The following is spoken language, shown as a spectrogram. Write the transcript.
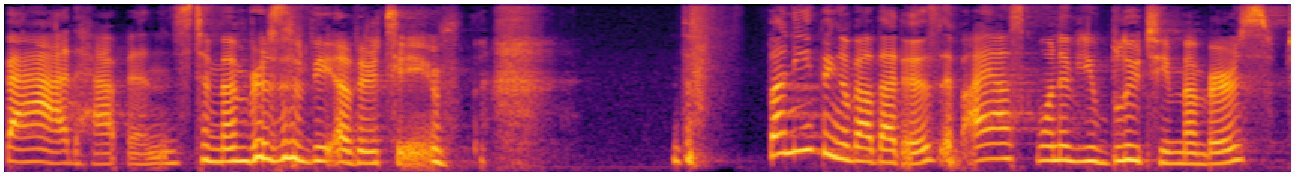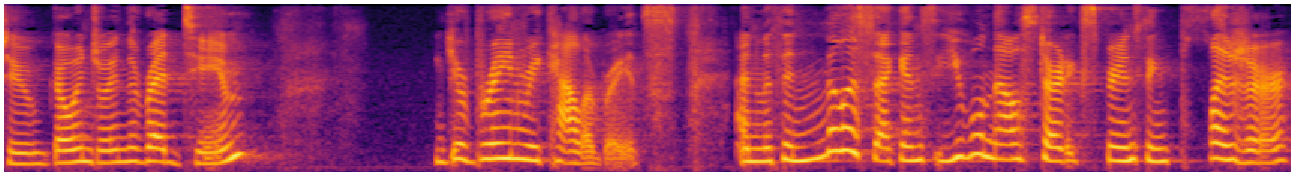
bad happens to members of the other team. The funny thing about that is, if I ask one of you blue team members to go and join the red team, your brain recalibrates. And within milliseconds, you will now start experiencing pleasure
